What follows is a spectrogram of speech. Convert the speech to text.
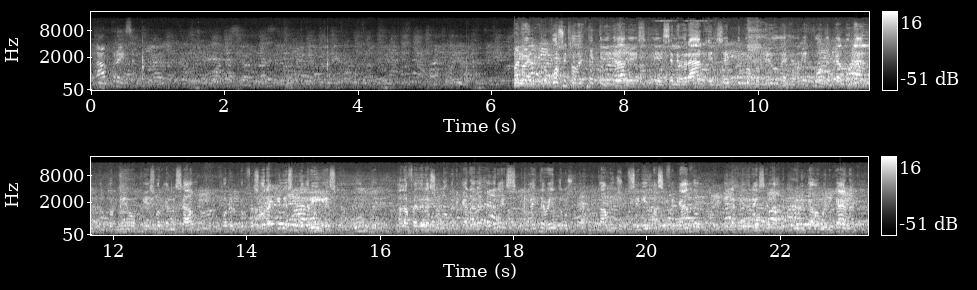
Está presa. Bueno, el propósito de esta actividad es eh, celebrar el séptimo torneo de ajedrez corte peatonal, un torneo que es organizado por el profesor Aquiles Rodríguez junto a la Federación Dominicana de Ajedrez. En este evento nosotros buscamos seguir masificando el ajedrez en la República Dominicana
